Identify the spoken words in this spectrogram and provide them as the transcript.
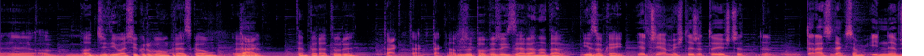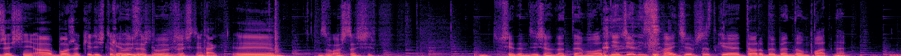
o- Oddzieliła się grubą kreską y, Tak. temperatury. Tak, tak, tak. Dobrze, powyżej zera nadal. Jest okej. Ja, czy ja myślę, że to jeszcze... no, Teraz i tak są inne wrzesień. O Boże, kiedyś to były Kiedyś to były wrześnie. Tak. y, Zwłaszcza się 70 lat temu. Od niedzieli, słuchajcie, wszystkie torby będą płatne.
